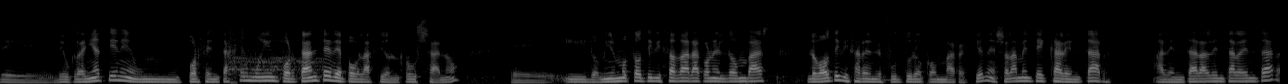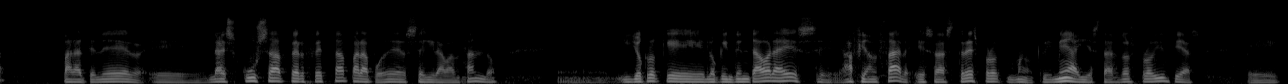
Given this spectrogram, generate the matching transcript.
de, Ucrania tiene un porcentaje muy importante de población rusa, ¿no? y lo mismo que ha utilizado ahora con el Donbass, lo va a utilizar en el futuro con más regiones. Solamente calentar alentar, alentar, alentar, para tener eh, la excusa perfecta para poder seguir avanzando. Eh, y yo creo que lo que intenta ahora es eh, afianzar esas tres, bueno, Crimea y estas dos provincias que,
